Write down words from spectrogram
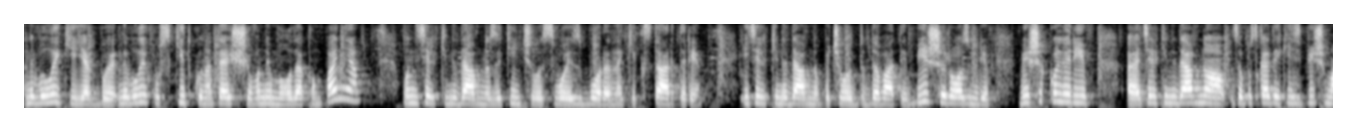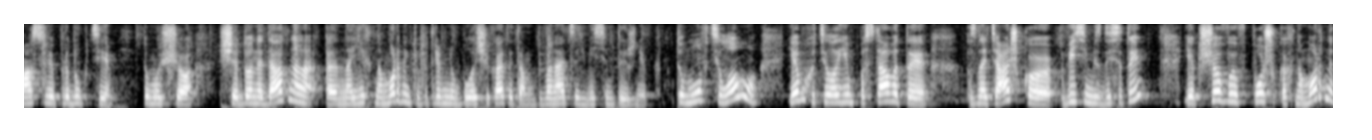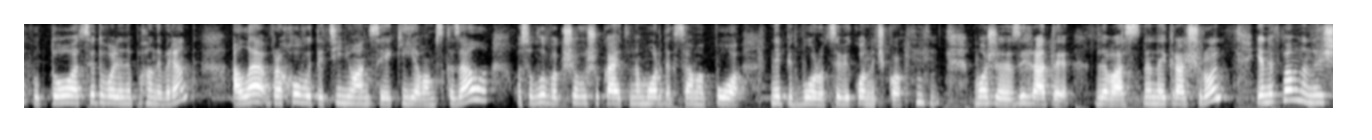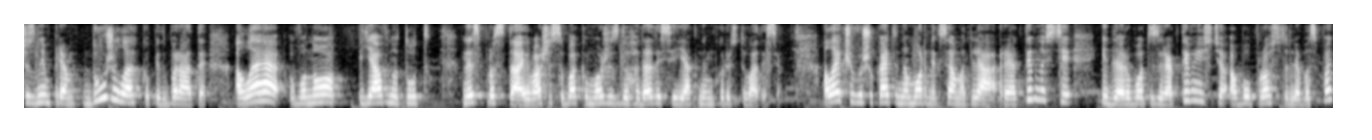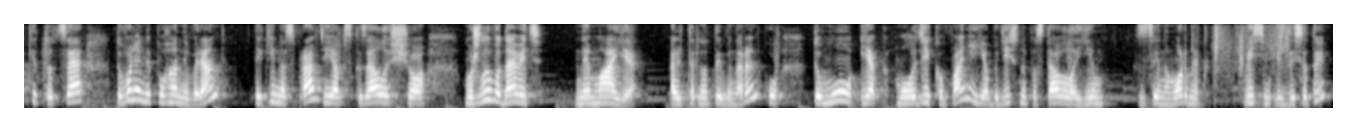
невеликі, якби невелику скидку на те, що вони молода компанія. Вони тільки недавно закінчили свої збори на кікстартері і тільки недавно почали додавати більше розмірів, більше кольорів, е, тільки недавно запускати якісь більш масові продукції, тому що ще донедавна е, на їх намордники потрібно було чекати там 12-8 тижнів. Тому в цілому я б хотіла їм поставити з натяжкою 8 із 10. Якщо ви в пошуках наморднику, то це доволі непоганий варіант, але враховуйте ті нюанси, які я вам сказала, особливо якщо ви шукаєте намордник саме по непідбору, це віконечко може зіграти для вас не найкращу роль. Я не впевнена, що з ним прям дуже легко підбирати, але воно явно тут неспроста, і ваша собака може здогадатися, як ним користуватися. Але якщо ви шукаєте намордник саме для реактивності і для роботи з реактивністю, або просто для безпеки, то це доволі непоганий варіант, який насправді я б сказала, що можливо навіть немає альтернативи на ринку. Тому як молодій компанії я би дійсно поставила їм за цей намордник 8 із 10.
